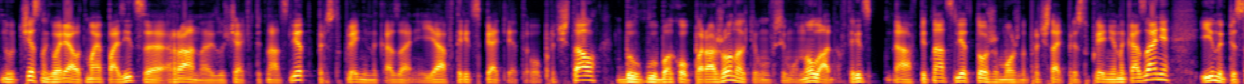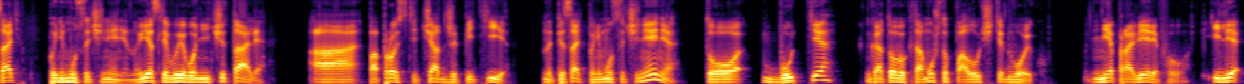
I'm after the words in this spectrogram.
ну, честно говоря, вот моя позиция рано изучать в 15 лет преступление наказание. Я в 35 лет его прочитал, был глубоко поражен этому всему. Ну ладно, в, 30, а, в 15 лет тоже можно прочитать преступление наказание и написать по нему сочинение. Но если вы его не читали, а попросите чат GPT написать по нему сочинение, то будьте готовы к тому, что получите двойку, не проверив его. Или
